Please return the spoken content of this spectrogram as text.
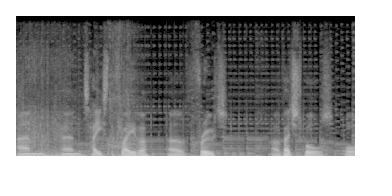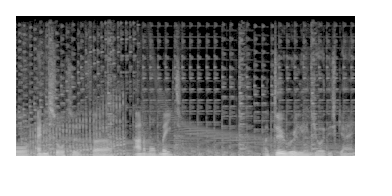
and can taste the flavour of fruit, uh, vegetables, or any sort of uh, animal, meat. I do really enjoy this game.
